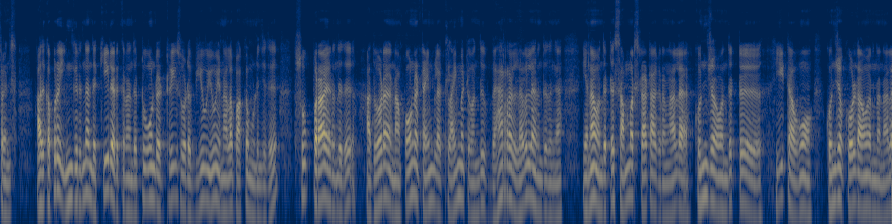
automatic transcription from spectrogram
ஃப்ரெண்ட்ஸ் அதுக்கப்புறம் இங்கிருந்து அந்த கீழே இருக்கிற அந்த டூ ஹண்ட்ரட் ட்ரீஸோட வியூவையும் என்னால் பார்க்க முடிஞ்சுது. சூப்பராக இருந்தது. அதோட நான் போன டைமில் கிளைமேட் வந்து வேற லெவலில் இருந்ததுங்க. ஏன்னா வந்துட்டு சம்மர் ஸ்டார்ட் ஆகுறதுனால கொஞ்சம் வந்துட்டு ஹீட்டாகவும் கொஞ்சம் கோல்டாகவும் இருந்தனால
